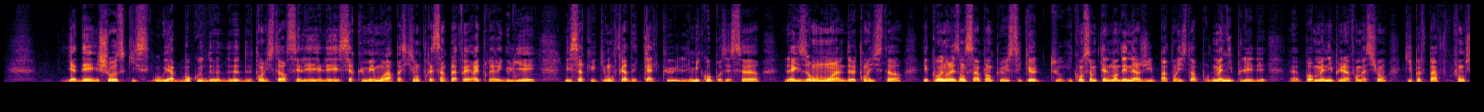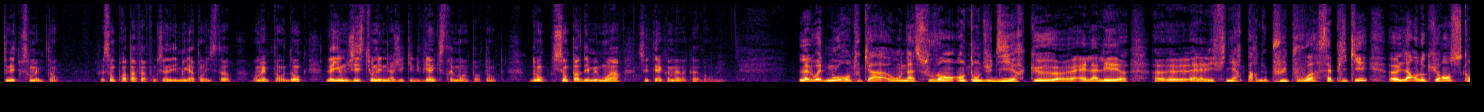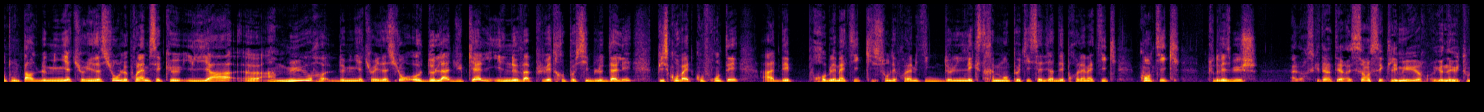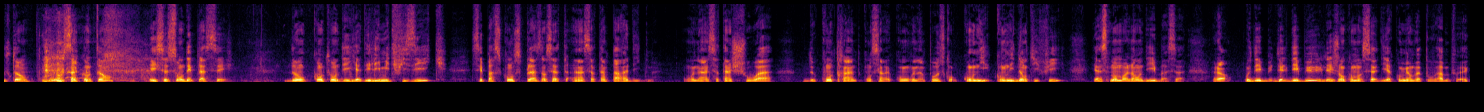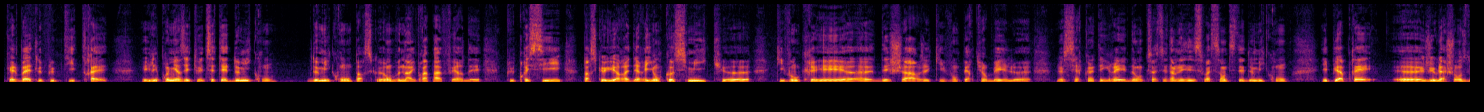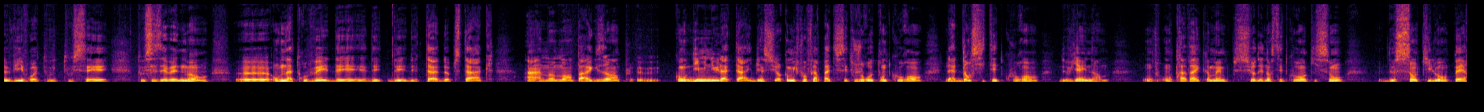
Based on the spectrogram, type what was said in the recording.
il y a des choses où il y a beaucoup de, transistors, c'est les, circuits mémoire parce qu'ils sont très simples à faire et très réguliers. Les circuits qui vont faire des calculs, les microprocesseurs, là ils ont moins de transistors et pour une raison simple en plus, c'est que tout, ils consomment tellement d'énergie par transistor pour manipuler euh, pour manipuler l'information qu'ils peuvent pas fonctionner tous en même temps. De toute façon, on ne pourra pas faire fonctionner des milliards de transistors en même temps. Donc là, il y a une gestion d'énergie qui devient extrêmement importante. Donc si on parle des mémoires, c'était quand même un peu avant, oui. La loi de Moore, en tout cas, on a souvent entendu dire que euh, elle allait, euh, elle allait finir par ne plus pouvoir s'appliquer. Euh, là, en l'occurrence, quand on parle de miniaturisation, le problème c'est qu'il y a un mur de miniaturisation au-delà duquel il ne va plus être possible d'aller, puisqu'on va être confronté à des problématiques qui sont des problématiques de l'extrêmement petit, c'est-à-dire des problématiques quantiques. Claude Vesbuche? Alors, ce qui est intéressant, c'est que les murs, il y en a eu tout le temps, pendant 50 ans, et ils se sont déplacés. Donc, quand on dit qu'il y a des limites physiques, c'est parce qu'on se place dans un certain paradigme. On a un certain choix de contraintes qu'on impose, qu'on identifie, et à ce moment-là, on dit, bah ça. Alors, au début, dès le début, les gens commençaient à dire combien on va pouvoir, quel va être le plus petit trait, et les premières études, c'était 2 microns de microns parce qu'on n'arrivera pas à faire des plus précis, parce qu'il y aurait des rayons cosmiques euh, qui vont créer euh, des charges et qui vont perturber le, le circuit intégré. Donc ça c'est dans les années 60, c'était 2 microns. Et puis après, euh, j'ai eu la chance de vivre tous ces, tous ces événements. on a trouvé des, des, des, des tas d'obstacles. À un moment, par exemple, qu'on diminue la taille, bien sûr, comme il faut faire passer toujours autant de courant, la densité de courant devient énorme on, travaille quand même sur des densités de courant qui sont de 100 kA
